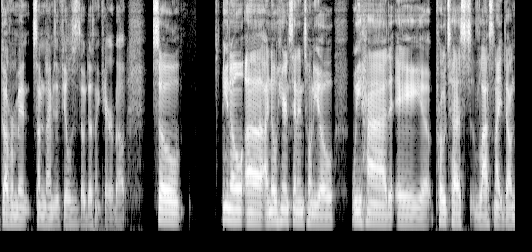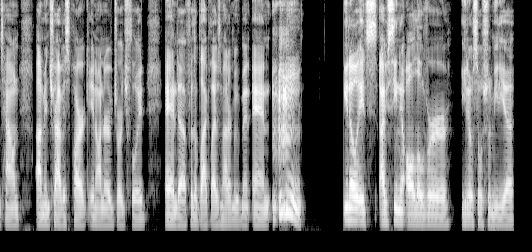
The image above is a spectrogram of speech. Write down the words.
government sometimes it feels as though doesn't care about. So, you know, uh, I know here in San Antonio, we had a protest last night downtown um, in Travis Park in honor of George Floyd and uh, for the Black Lives Matter movement. And, you know, it's, I've seen it all over, you know, social media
